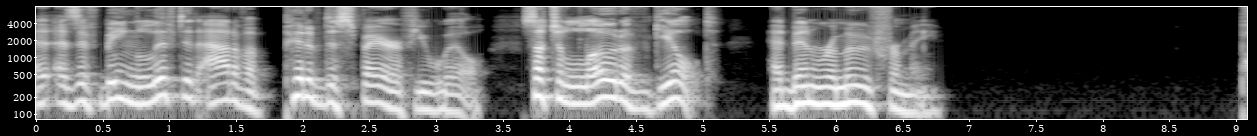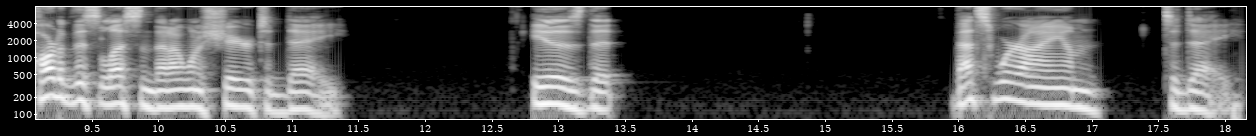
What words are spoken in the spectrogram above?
as if being lifted out of a pit of despair, if you will. Such a load of guilt had been removed from me. Part of this lesson that I want to share today is that that's where I am today.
